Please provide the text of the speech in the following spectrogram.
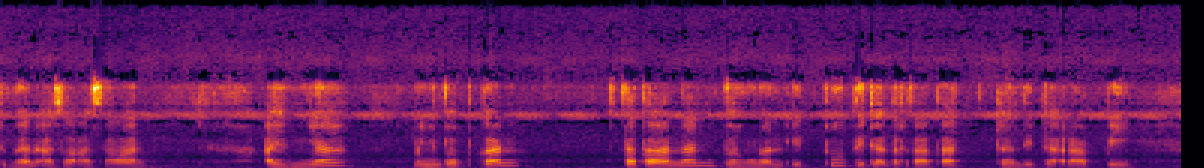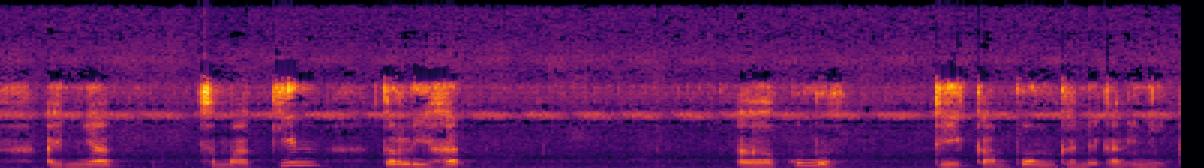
dengan asal-asalan. Akhirnya menyebabkan tatanan bangunan itu tidak tertata dan tidak rapi. Akhirnya semakin terlihat e, kumuh di kampung Gandekan ini.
